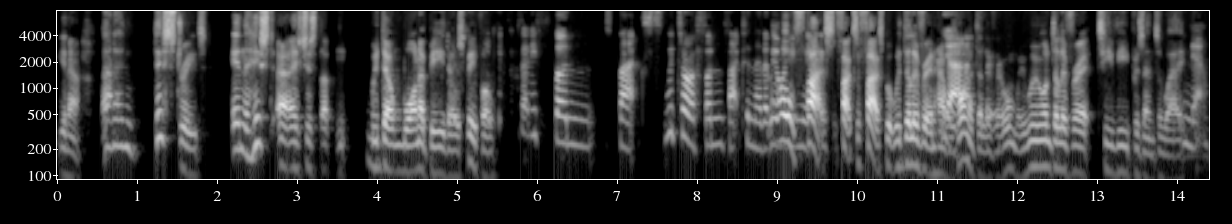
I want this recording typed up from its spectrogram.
you know, and in this street, in the history, uh, it's just that we don't want to be those people. any fun facts? We'd throw a fun fact in there that we Oh, facts, facts are facts, but we'd deliver it in how Yeah, we want to deliver it, wouldn't we? We want to deliver it TV presenter way. No.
